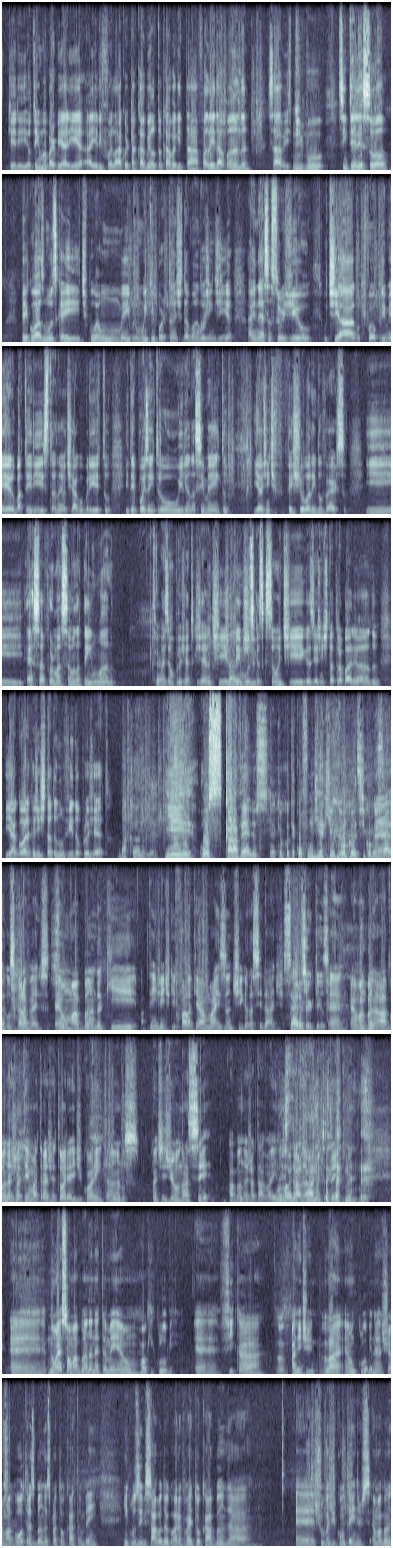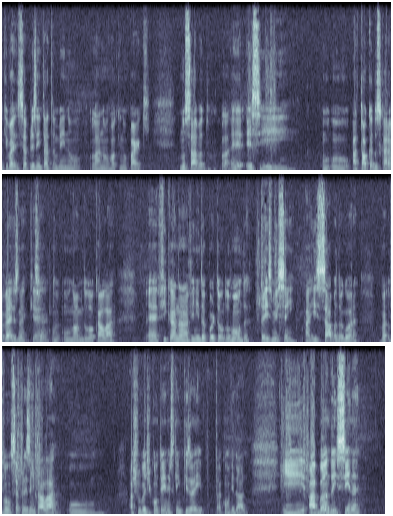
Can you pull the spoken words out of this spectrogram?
que ele, eu tenho uma barbearia, aí ele foi lá cortar cabelo, tocava guitarra, falei da banda, sabe? Uhum. Tipo, se interessou, pegou as músicas e, tipo, é um membro muito importante da banda hoje em dia. Aí nessa surgiu o Thiago, que foi o primeiro baterista, né? O Thiago Brito. E depois entrou o William Nascimento. E a gente fechou além do verso. E essa formação, ela tem um ano. Certo. Mas é um projeto que já é antigo, Já é tem antigo. músicas que são antigas e a gente está trabalhando. E agora que a gente está dando vida ao projeto. Bacana. Entendeu? E os caravelhos, né, que eu até confundi aqui um pouco antes de começar. É, os Caravelhos. É Certo. uma banda que tem gente que fala que é a mais antiga da cidade. Sério? Com certeza. É, é uma banda, a banda já tem uma trajetória aí de 40 anos. Antes de eu nascer, a banda já estava aí na Olha, estrada cara. há muito tempo, né? É, não é só uma banda, né? Também é um rock clube. É, fica a gente lá é um clube, né? Chama Certo. outras bandas para tocar também. Inclusive sábado agora vai tocar a banda é, Chuva de Containers. É uma banda que vai se apresentar também no, lá no Rock no Parque no sábado. É, esse o, o- a Toca dos Caravelhos, né? Que é o, o nome do local lá. É, fica na Avenida Portão do Honda, 3100. Aí sábado agora vão se apresentar lá o a chuva de containers, quem quiser ir tá convidado. E a banda em si, né,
